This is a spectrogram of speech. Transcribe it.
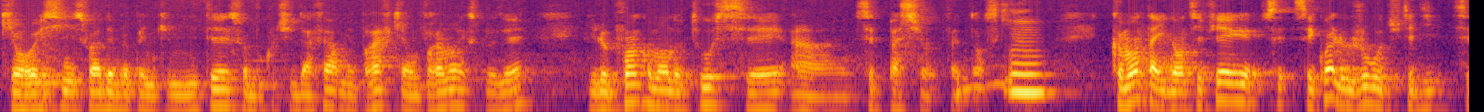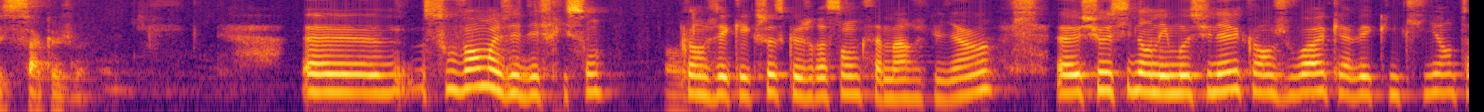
qui ont réussi soit à développer une communauté, soit beaucoup de chiffre d'affaires, mais bref, qui ont vraiment explosé. Et le point commun de tous, c'est euh, cette passion en fait dans ce qu'ils font. Mm. Comment tu as identifié C'est quoi le jour où tu t'es dit c'est ça que je veux? Euh, souvent, moi, j'ai des frissons quand j'ai quelque chose que je ressens que ça marche bien. Euh, je suis aussi dans l'émotionnel quand je vois qu'avec une cliente,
